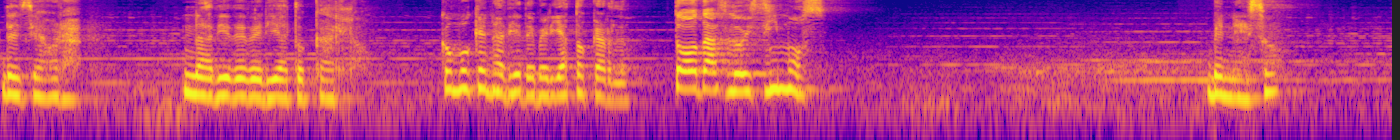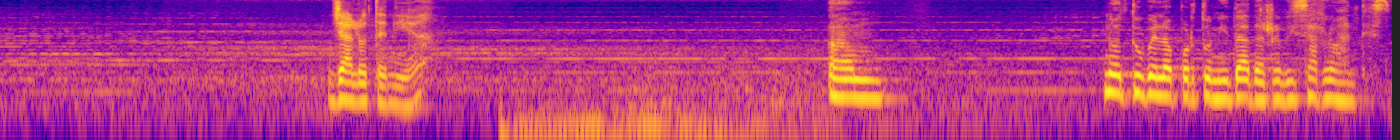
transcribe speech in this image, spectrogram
Desde ahora, nadie debería tocarlo. ¿Cómo que nadie debería tocarlo? Todas lo hicimos. ¿Ven eso? ¿Ya lo tenía? Um, no tuve la oportunidad de revisarlo antes.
